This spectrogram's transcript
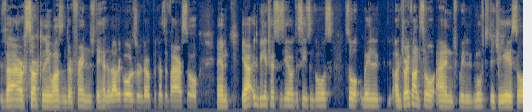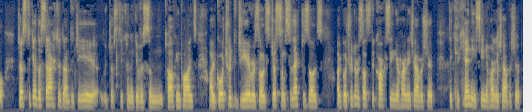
VAR certainly wasn't their friend. They had a lot of goals ruled out because of VAR. So, um, yeah, it'll be interesting to see how the season goes. So we'll I'll drive on so and we'll move to the GA. So just to get us started on the GA, just to kind of give us some talking points, I'll go through the GA results, just some select results. I'll go through the results of the Cork Senior Hurling Championship, the Kilkenny Senior Hurling Championship,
